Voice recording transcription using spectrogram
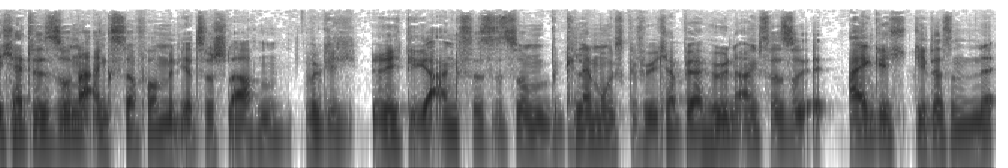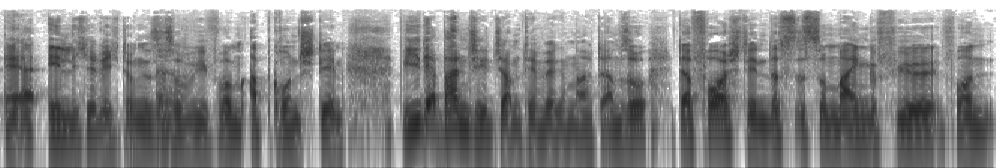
Ich hätte so eine Angst davor, mit ihr zu schlafen. Wirklich richtige Angst. Das ist so ein Beklemmungsgefühl. Ich habe ja Höhenangst. Also eigentlich geht das in eine ähnliche Richtung. Es ist so wie vor dem Abgrund stehen. Wie der Bungee-Jump, den wir gemacht haben. So davor stehen. Das ist so mein Gefühl von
